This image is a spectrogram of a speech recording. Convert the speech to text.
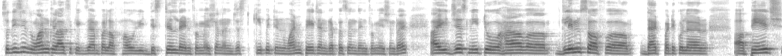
So this is one classic example of how we distill the information and just keep it in one page and represent the information, right? I just need to have a glimpse of uh, that particular uh, page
